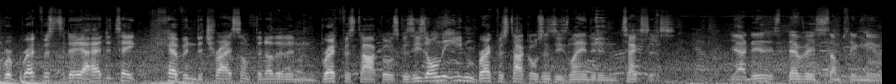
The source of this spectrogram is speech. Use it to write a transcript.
So for breakfast today, I had to take Kevin to try something other than breakfast tacos because he's only eaten breakfast tacos since he's landed in Texas. Yeah, this is definitely something new.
